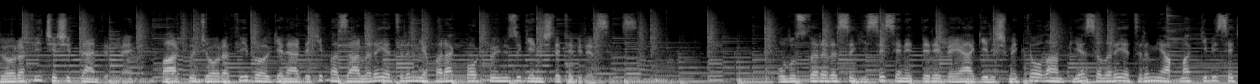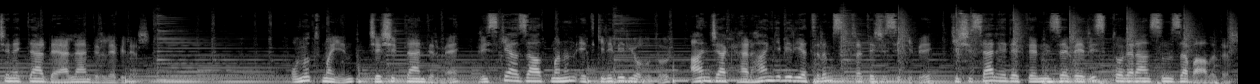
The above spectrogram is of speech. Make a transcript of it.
Coğrafi çeşitlendirme, farklı coğrafi bölgelerdeki pazarlara yatırım yaparak portföyünüzü genişletebilirsiniz. Uluslararası hisse senetleri veya gelişmekte olan piyasalara yatırım yapmak gibi seçenekler değerlendirilebilir. Unutmayın, çeşitlendirme, riski azaltmanın etkili bir yoludur, ancak herhangi bir yatırım stratejisi gibi, kişisel hedeflerinize ve risk toleransınıza bağlıdır.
